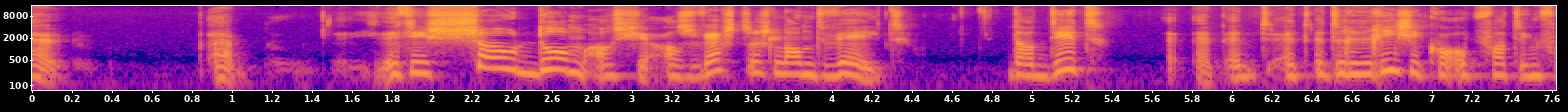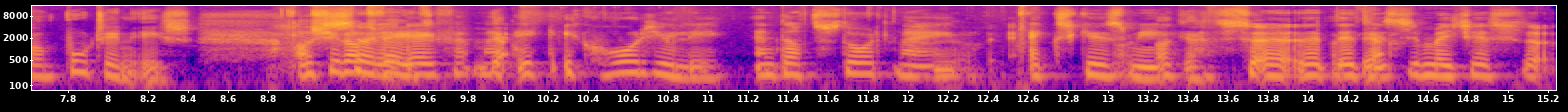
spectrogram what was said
Uh, uh, het is zo dom als je als westers land weet dat dit het, het, het, het risicoopvatting van Poetin is. Als je Sorry, dat weet. Even, maar ja. ik, ik hoor jullie en dat stoort mij. Excuse me. Okay. So, het, is een beetje.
